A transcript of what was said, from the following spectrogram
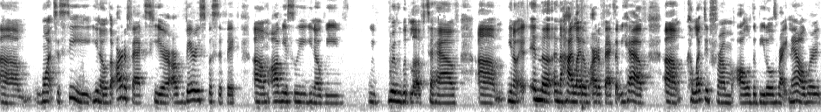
um, want to see. You know, the artifacts here are very specific. Um, obviously, you know, we've we really would love to have um, you know in the in the highlight of artifacts that we have um, collected from all of the beatles right now we're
